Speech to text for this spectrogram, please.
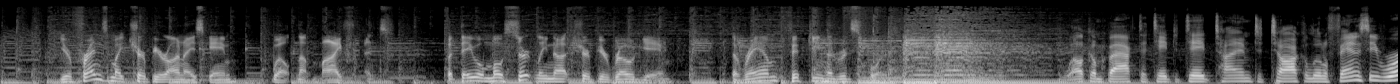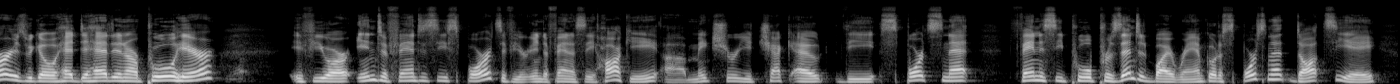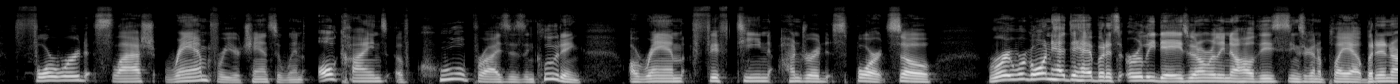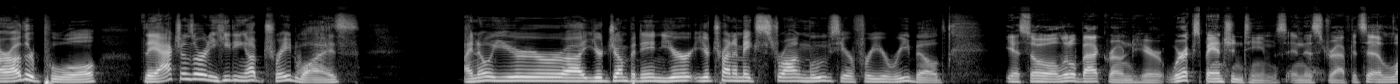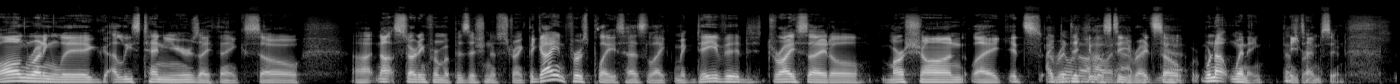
Your friends might chirp your on ice game. Well, not my friends, but they will most certainly not chirp your road game. The Ram 1500 Sport. Welcome back to Tape to Tape. Time to talk a little fantasy. Rory, as we go head to head in our pool here. If you are into fantasy sports, if you're into fantasy hockey, uh, make sure you check out the Sportsnet fantasy pool presented by RAM. Go to sportsnet.ca forward slash RAM for your chance to win all kinds of cool prizes, including a RAM 1500 Sport. So, Rory, we're going head to head, but it's early days. We don't really know how these things are going to play out. But in our other pool, the action's already heating up trade wise. I know you're uh, you're jumping in. You're you're trying to make strong moves here for your rebuild. Yeah, so a little background here. We're expansion teams in this draft. It's a long running league, at least 10 years, I think. So, uh, not starting from a position of strength. The guy in first place has like McDavid, Draisaitl, Marchand. Like, it's a ridiculous it team, right? So, yeah. we're not winning anytime soon.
